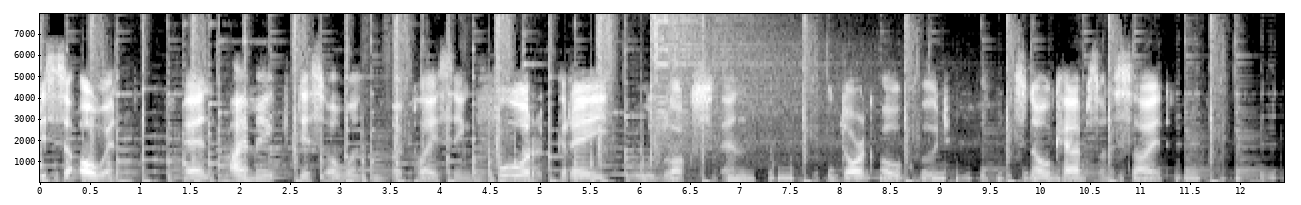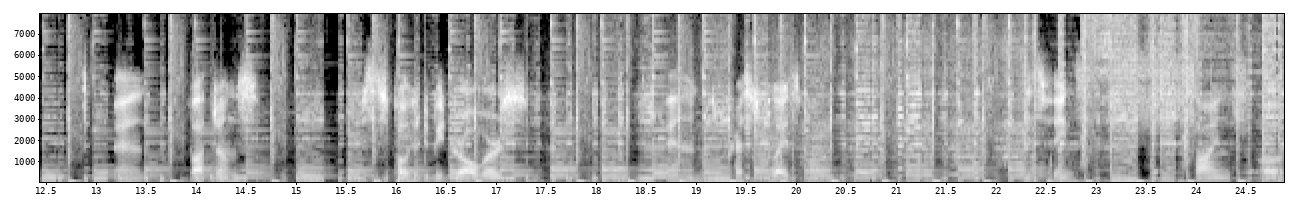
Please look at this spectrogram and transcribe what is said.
This is an oven, and I make this oven by placing four grey wool blocks and dark oak wood with snow caps on the side and buttons. Supposed to be drawers and press plates on these things. Signs of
